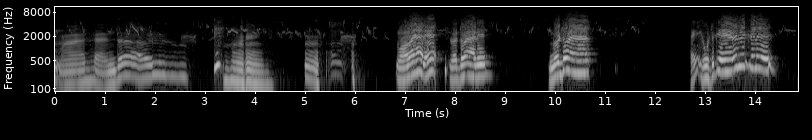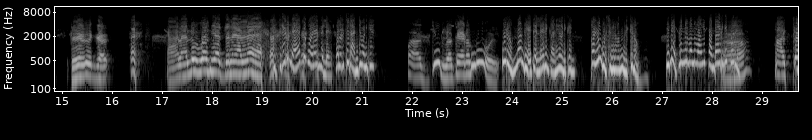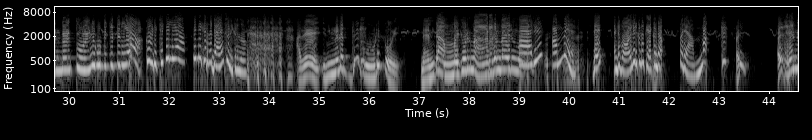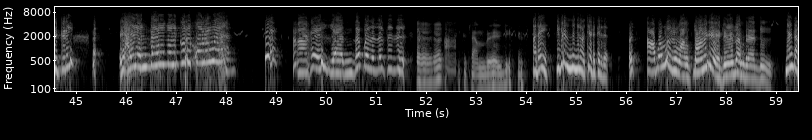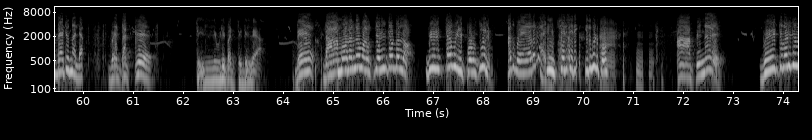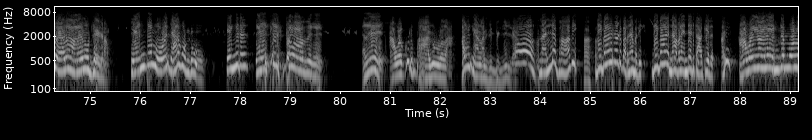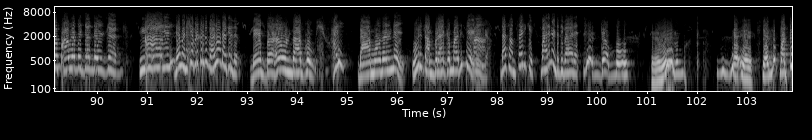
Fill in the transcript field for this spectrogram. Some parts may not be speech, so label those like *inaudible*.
എന്താ? ഇങ്ങോട്ട് പോയാൽ ഇങ്ങോട്ട് കേറി നിക്കണ് കേറി നിക്ക കാണാണ്ട് പോവാ നീ അച്ഛനെ അല്ലേ? നേരത്തെ പോരായിരുന്നില്ലേ? പുലർച്ചെ ഒരു അഞ്ചു മണിക്ക്? പറ്റില്ല കിടന്നു പോയി. ഒരു ഒന്നാം തീയതി എല്ലാരും കണി കാണിക്കാൻ കള്ളം കുടിച്ചിങ്ങനെ വന്ന് നിൽക്കണോ? പിന്നെ എപ്പോഴെങ്കിലും വന്ന് വാങ്ങി പണ്ടരടിക്ക് ആ, അച്ഛന്റെ ഒരു തുള്ളി കുട്ടിച്ചിട്ടില്ല കുടിച്ചിട്ടില്ല. പിന്നെ കിടന്ന് ഡാൻസ് *laughs* അതെ ഇന്നലെ കൂടിപ്പോയി. എന്റെ അമ്മയ്ക്ക് ഒരു നാടകം ഉണ്ടായിരുന്നു. ആര്? അമ്മേ? ദേ എന്റെ വോയിലിരിക്കണ കേക്കണ്ട ഒരമ്മ ഐ, ഐ, ഐ, നിക്കടി. എടി, അത് എന്താണ് നിനക്കൊരു കുറവ്? ആ, എന്താ പെണ്ണിന്റെ സ്ഥിതി? ആ, തമ്പുരാട്ടി. അതെ ഇവിടെ നിന്ന് ഇങ്ങനെ ഒച്ച എടുക്കരുത്. അവളൊരു വർത്തമാനം കേട്ടില്ല തമ്പ്രാട്ടി? ഞാൻ തബ്രായിട്ടൊന്നുമല്ല വെടക്ക്. ചെല്ലുവിളി പഠിച്ചിട്ടില്ല. ദേ ദാമോദരനെ വർത്തിച്ചുണ്ടല്ലോ വിളിച്ച വിളിപ്പുറത്ത് വരും. അത് വേറെ കാര്യം. ശരി ശരി. ഇതും കൊണ്ട് പോ. ആ പിന്നെ വീട്ടുപടിക്ക് വേറെ ആളെ നോക്കിയേക്കണം എന്റെ മോളെ ഞാൻ കൊണ്ടുപോകും. എങ്ങട്? എനിക്ക് ഇഷ്ടമാർന്നെങ്കിൽ അതെ അവൾക്കൊരു ഭാഗ്യമുള്ളതാ അത് ഞാൻ നശിപ്പിക്കില്ല. ഓ നല്ല ഭാവി. ദിവാകരനോട് പറഞ്ഞാ മതി. ദിവാകരനാ അവൾ എന്റെ അടുത്ത് ആക്കിയത്. ഐ, അവനാണ് എന്റെ മോളെ ഭാവിയെ പറ്റി അന്വേഷിക്കാൻ ദേ മനുഷ്യ ഇവിടെ കിടന്ന് വെള്ളം ഉണ്ടാക്കരുത്. ദേ ബഹളം ഉണ്ടാക്കും. ഹൈ ദാമോദരനെ ഒരു തമ്പുരാക്കന്മാരും പേടില്ല ദാ സംസാരിക്ക്. വരുന്നുണ്ട് ദിവാകരൻ. എന്റെ അമ്മോ എന്റെ പട്ടി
